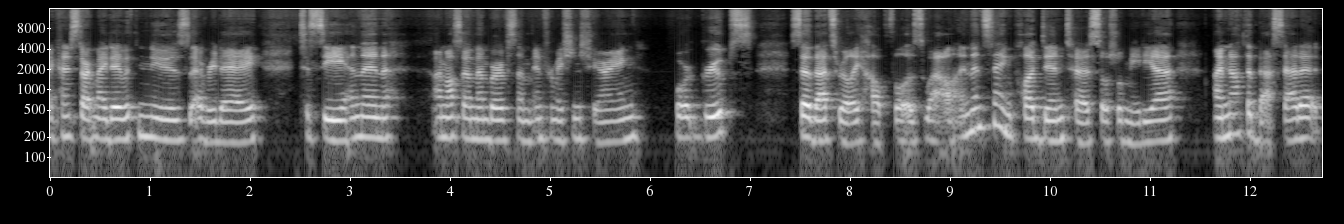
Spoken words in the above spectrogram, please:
I kind of start my day with news every day to see. And then I'm also a member of some information sharing or groups. So that's really helpful as well. And then staying plugged into social media. I'm not the best at it,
